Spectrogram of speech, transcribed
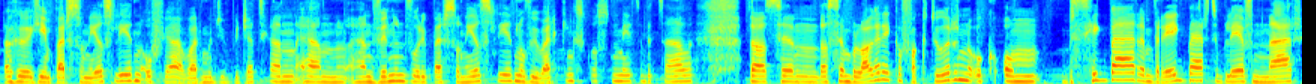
dat je geen personeelsleden, of ja, waar moet je budget gaan, gaan, gaan vinden voor je personeelsleden of je werkingskosten mee te betalen. Dat zijn, dat zijn belangrijke factoren ook om beschikbaar en bereikbaar te blijven naar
